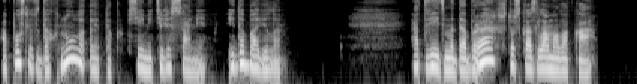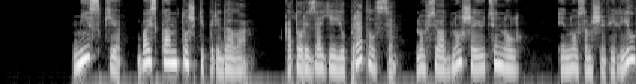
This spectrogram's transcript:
А после вздохнула этак всеми телесами и добавила. «От ведьмы добра, что с козла молока». Миски Байска Антошке передала, который за ею прятался, но все одно шею тянул и носом шевелил,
